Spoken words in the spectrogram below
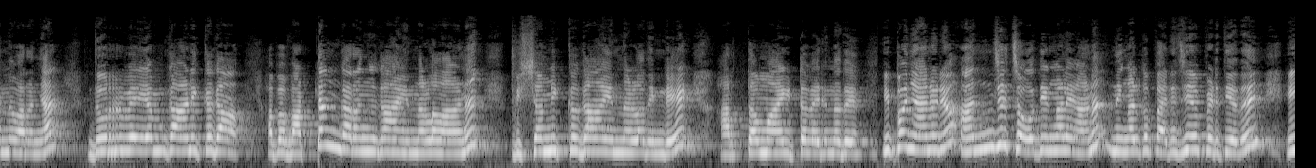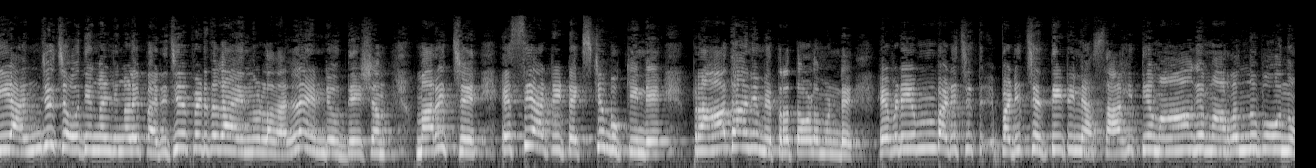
എന്ന് പറഞ്ഞാൽ ദുർവ്യയം കാണിക്കുക. അപ്പൊ വട്ടം കറങ്ങുക എന്നുള്ളതാണ് വിഷമിക്കുക എന്നുള്ളതിന്റെ അർത്ഥമായിട്ട് വരുന്നത്. ഇപ്പൊ ഞാനൊരു അഞ്ച് ചോദ്യങ്ങളെയാണ് നിങ്ങൾക്ക് പരിചയപ്പെടുത്തിയത്. ഈ അഞ്ച് ചോദ്യങ്ങൾ നിങ്ങളെ പരിചയപ്പെടുത്തുക എന്നുള്ളതല്ല എന്റെ ഉദ്ദേശം. മറിച്ച് S C R T text ബുക്കിന്റെ പ്രാധാന്യം എത്രത്തോളം ഉണ്ട് എവിടെയും പഠിച്ച് പഠിച്ചെത്തിയിട്ടില്ല. സാഹിത്യമാകെ മറന്നു പോകുന്നു.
